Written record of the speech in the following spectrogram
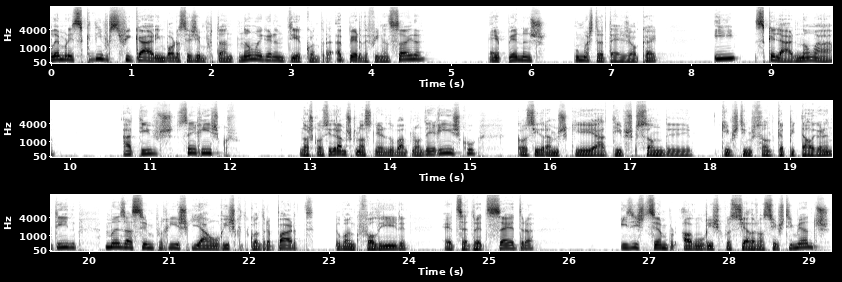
Lembrem-se que diversificar, embora seja importante, não é garantia contra a perda financeira, é apenas uma estratégia, ok? E se calhar não há ativos sem riscos. Nós consideramos que o nosso dinheiro no banco não tem risco, consideramos que há ativos que são de que investimos são de capital garantido, mas há sempre risco e há um risco de contraparte, do banco falir, etc, etc. Existe sempre algum risco associado aos nossos investimentos,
